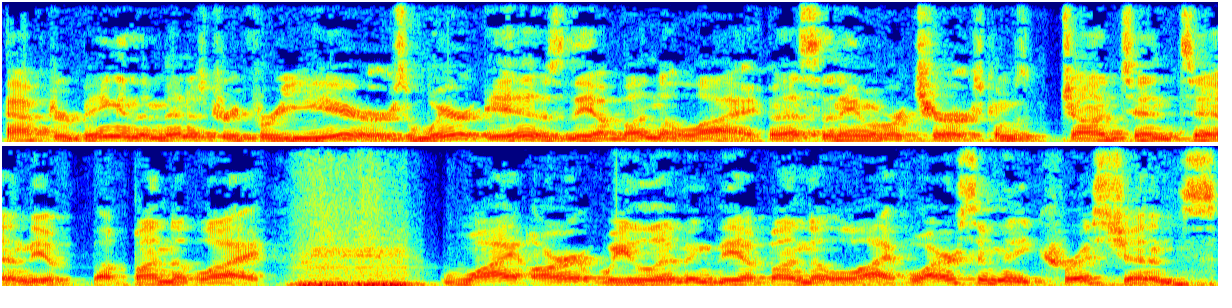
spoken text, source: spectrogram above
after being in the ministry for years. Where is the abundant life? And that's the name of our church. Comes John 10 10, the abundant life. Why aren't we living the abundant life? Why are so many Christians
